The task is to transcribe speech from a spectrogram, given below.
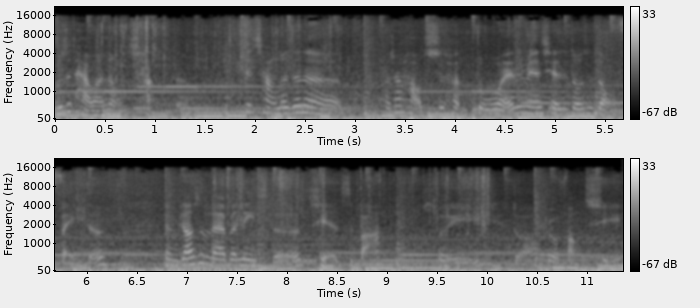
不是台湾那种长的。这长的真的好像好吃很多哎、这边的茄子都是这种肥的，可能比较是 Lebanese 的茄子吧，所以对啊，就放弃。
